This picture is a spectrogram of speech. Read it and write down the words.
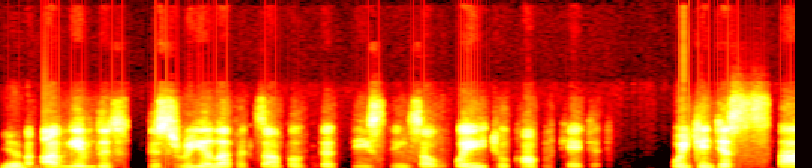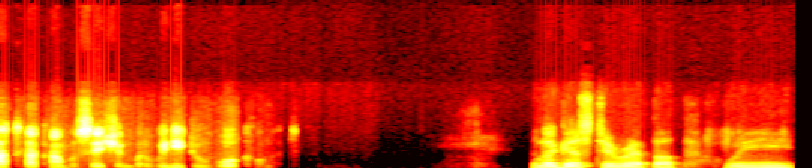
Yep. But I've given this this real life example that these things are way too complicated. We can just start a conversation, but we need to work on it. And I guess to wrap up, we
